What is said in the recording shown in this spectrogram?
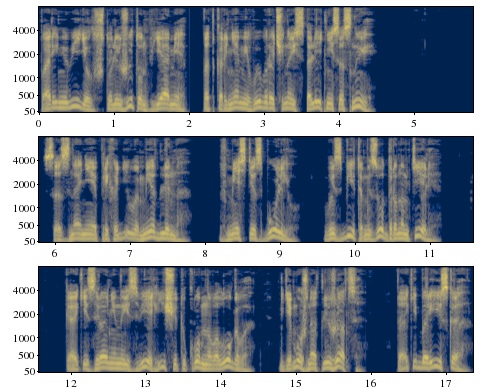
парень увидел, что лежит он в яме под корнями вывороченной столетней сосны. Сознание приходило медленно, вместе с болью, в избитом изодранном теле. Как израненный зверь ищет укромного логова, где можно отлежаться, так и Бориска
